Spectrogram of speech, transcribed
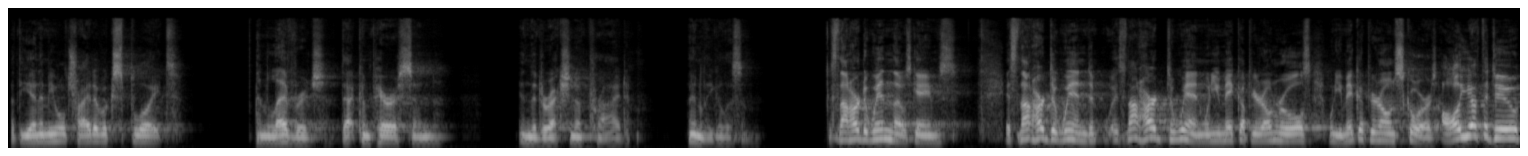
that the enemy will try to exploit and leverage that comparison in the direction of pride and legalism. It's not hard to win those games. It's not hard to win. It's not hard to win when you make up your own rules, when you make up your own scores. All you have to do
